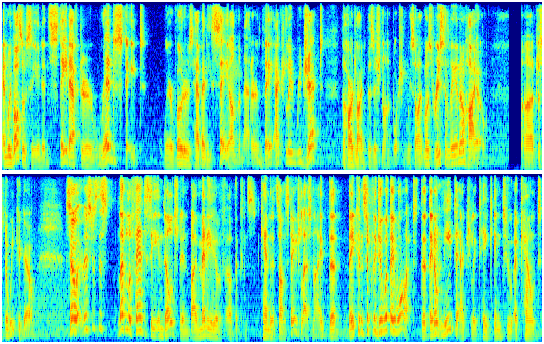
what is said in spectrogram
And we've also seen in state after red state, where voters have any say on the matter, they actually reject the hardline position on abortion. We saw it most recently in Ohio uh, just a week ago. So there's just this level of fantasy indulged in by many of, of the cons- candidates on stage last night that they can simply do what they want, that they don't need to actually take into account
